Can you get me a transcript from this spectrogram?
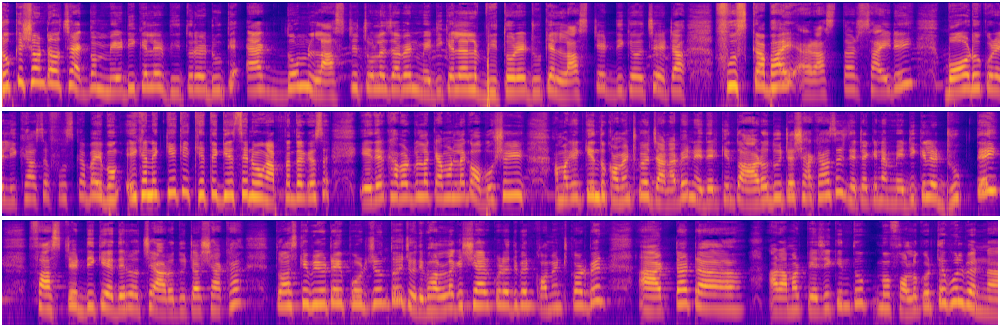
লোকেশনটা হচ্ছে একদম মেডিকেলের ভিতরে ঢুকে একদম লাস্টে চলে যাবেন। মেডিকেলের ভিতরে ঢুকে লাস্টের দিকে হচ্ছে এটা ফুচকা ভাই। রাস্তার সাইডেই বড় করে লেখা আছে ফুচকা ভাই এবং এখানে কে কে খেতে গিয়েছেন এবং আপনাদের কাছে এদের খাবারগুলো কেমন লাগে অবশ্যই আমাকে কিন্তু কমেন্ট করে জানাবেন। এদের কিন্তু আরও দুইটা শাখা আছে, যেটা কিনা মেডিকেলে ঢুকতেই ফার্স্টের দিকে এদের হচ্ছে আরও দুইটা শাখা। তো আজকে ভিডিওটা এই পর্যন্তই। যদি ভালো লাগে শেয়ার করে দেবেন কমেন্ট করবেন। আর টাটা। আর আমার পেজে কিন্তু ফলো করতে ভুলবেন না।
